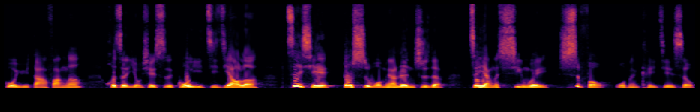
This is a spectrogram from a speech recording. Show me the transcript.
过于大方了，或者有些是过于计较了，这些都是我们要认知的。这样的行为是否我们可以接受？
